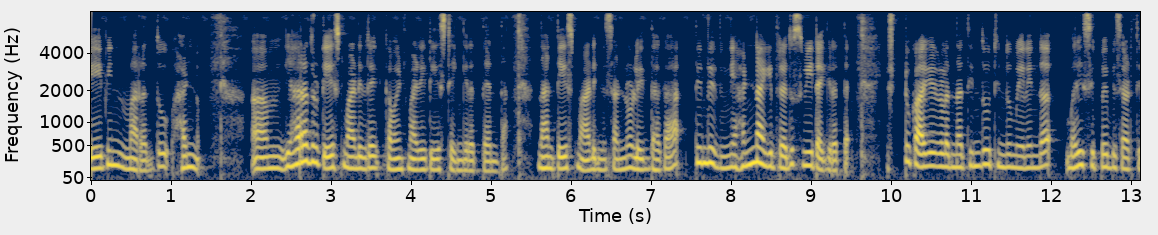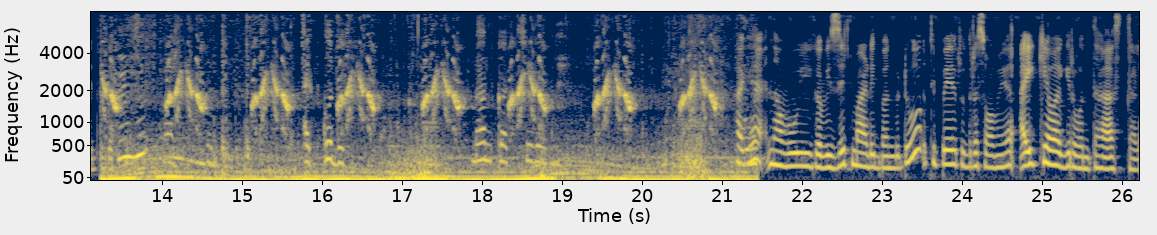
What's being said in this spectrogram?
ಬೇವಿನ ಮರದ್ದು ಹಣ್ಣು. ಯಾರಾದರೂ ಟೇಸ್ಟ್ ಮಾಡಿದರೆ ಕಮೆಂಟ್ ಮಾಡಿ ಟೇಸ್ಟ್ ಹೆಂಗಿರುತ್ತೆ ಅಂತ. ನಾನು ಟೇಸ್ಟ್ ಮಾಡಿದ್ದೀನಿ ಇದ್ದಾಗ ತಿಂದಿದ್ದೀನಿ ಹಣ್ಣಾಗಿದ್ದರೆ ಅದು ಸ್ವೀಟ್ ಆಗಿರುತ್ತೆ. ಎಷ್ಟು ಕಾಯಿಗಳನ್ನು ತಿಂದು ತಿಂದು ಮೇಲಿಂದ ಬರೀ ಸಿಪ್ಪೆ ಬಿಸಾಡ್ತಿದ್ವಿ ಎಕ್ಕುದಿ ನಾನು ಹಾಗೆ ನಾವು ಈಗ ವಿಸಿಟ್ ಮಾಡಿದ್ದು ಬಂದ್ಬಿಟ್ಟು ತಿಪ್ಪೇ ರುದ್ರಸ್ವಾಮಿಯ ಐಕ್ಯವಾಗಿರುವಂತಹ ಸ್ಥಳ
